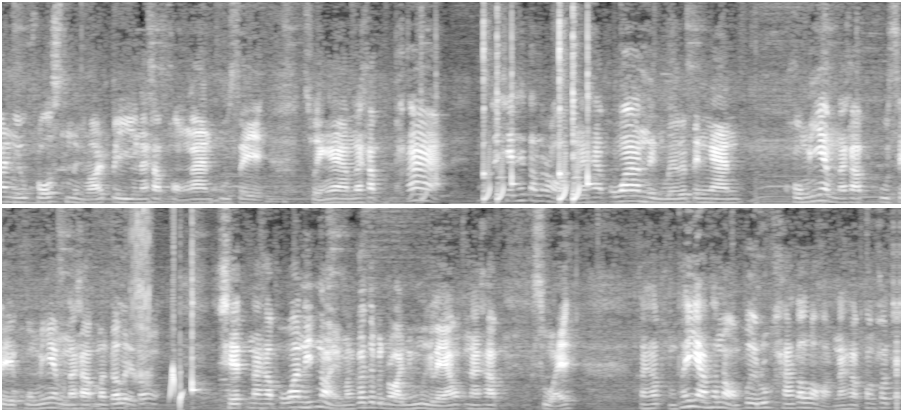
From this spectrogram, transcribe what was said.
5 นิ้วโครส100 ปีนะครับของงานคูเซสวยงามนะครับ ผ้าจะเช็ดให้ตลอดนะครับเพราะว่าหนึ่งเลยเป็นงานโครเมียมนะครับคูเซโครเมียมนะครับ มันก็เลยต้องเช็ดนะครับ เพราะว่านิดหน่อยมันก็จะเป็นรอยนิ้วมือแล้วนะครับ สวยนะครับผมพยายามถนอมปืนลูกค้าตลอดนะครับ ต้องเข้าใจ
